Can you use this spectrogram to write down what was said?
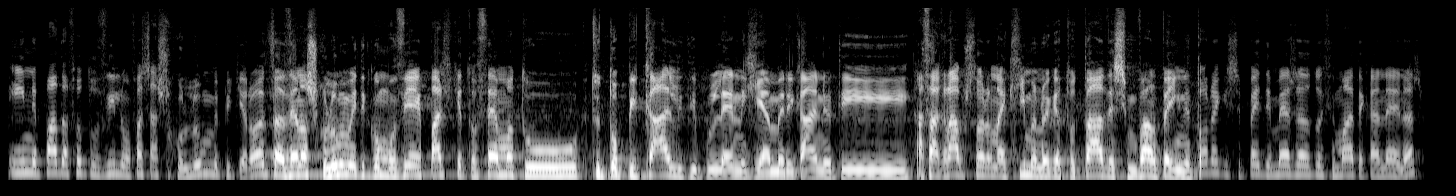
είναι πάντα αυτό το δίλημα. Φάση ασχολούμαι με επικαιρότητα, δεν ασχολούμαι με την κομμωδία. Υπάρχει και το θέμα του, του topicality που λένε και οι Αμερικάνοι. Ότι «Α, θα γράψω τώρα ένα κείμενο για το τάδε συμβάν που έγινε τώρα και σε πέντε μέρες δεν θα το θυμάται κανένας.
